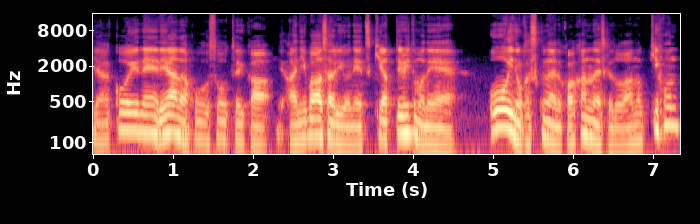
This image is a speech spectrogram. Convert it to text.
いや、こういうね、レアな放送というか、アニバーサリーをね、付き合ってる人もね、多いのか少ないのかわかんないですけど、あの、基本、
